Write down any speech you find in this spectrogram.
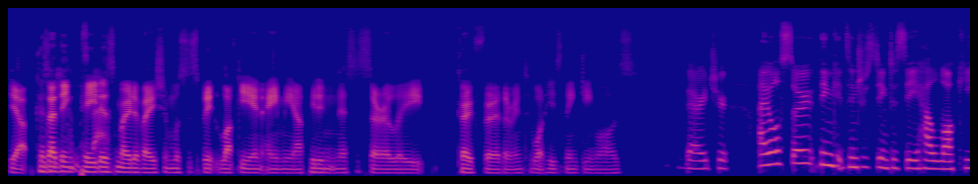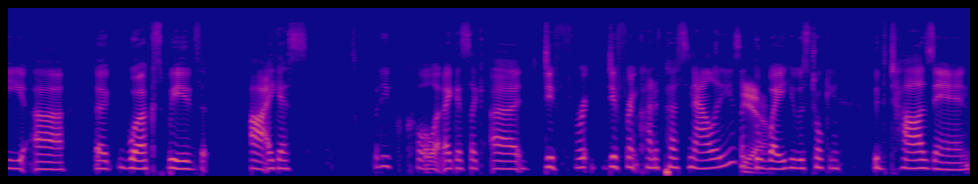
Yeah, because I think Peter's back. motivation was to split Lockie and Amy up. He didn't necessarily go further into what his thinking was. Very true. I also think it's interesting to see how Lockie uh, uh works with, uh, I guess, what do you call it? I guess like uh different different kind of personalities. Like Yeah. the way he was talking with Tarzan.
